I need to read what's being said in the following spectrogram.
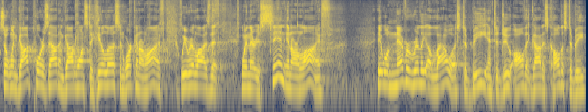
So when God pours out and God wants to heal us and work in our life, we realize that when there is sin in our life, it will never really allow us to be and to do all that God has called us to be.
